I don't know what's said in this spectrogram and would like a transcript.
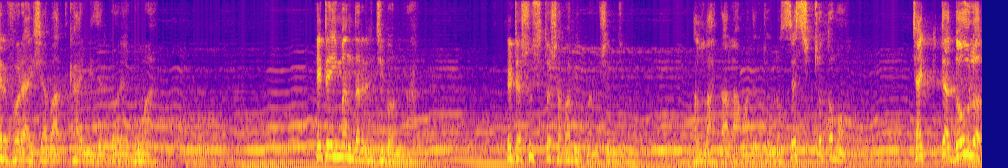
এরপরে আইসা ভাত খায়, নিজের ঘরে ঘুমায়। এটা ইমানদারের জীবন না। এটা সুস্থ, স্বাভাবিক মানুষের জীবন। আল্লাহ তাআলা আমাদের জন্য শ্রেষ্ঠতম চারটা দৌলত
